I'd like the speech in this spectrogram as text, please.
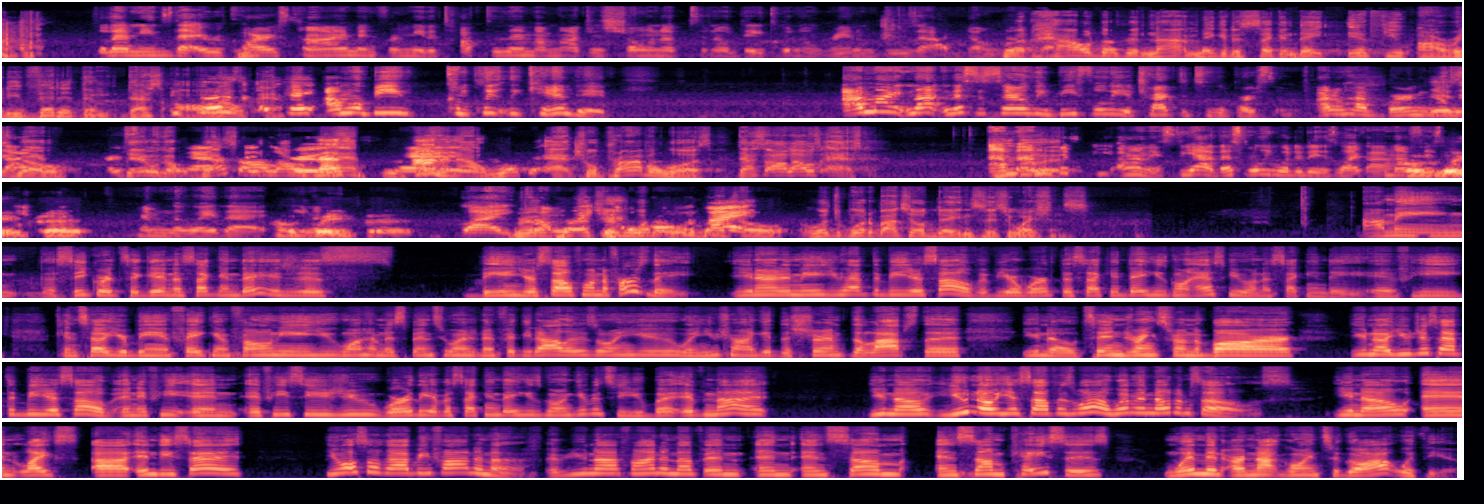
So that means that it mm-hmm. requires time and for me to talk to them. I'm not just showing up to no dates with no random dudes that I don't But how does it not make it a second date if you already vetted them? That's because, all. Okay, I'm gonna be completely candid. I might not necessarily be fully attracted to the person. I don't have burning there desire. We go. There we go. That's, That's all I was asking. Finding out what the actual problem was. That's all I was asking. I'm, I'm, just be honest. Yeah, that's really what it is. Like I'm not waiting for that. him the way that I was know, waiting for that. Like, Real I'm like, what, what, about your what, what about your dating situations? I mean, the secret to getting a second date is just being yourself on the first date. You know what I mean? You have to be yourself. If you're worth the second date, he's going to ask you on a second date. If he can tell you're being fake and phony and you want him to spend $250 on you when you try and get the shrimp, the lobster, you know, 10 drinks from the bar, you know, you just have to be yourself. And if he and if he sees you worthy of a second date, he's going to give it to you. But if not, you know, you know yourself as well. Women know themselves, you know, and like uh Indy said, you also gotta be fine enough. If you're not fine enough in in in some in some cases, women are not going to go out with you.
